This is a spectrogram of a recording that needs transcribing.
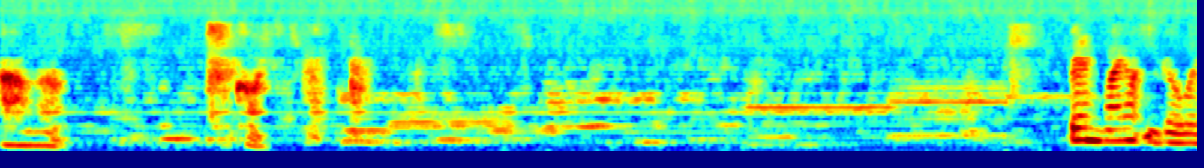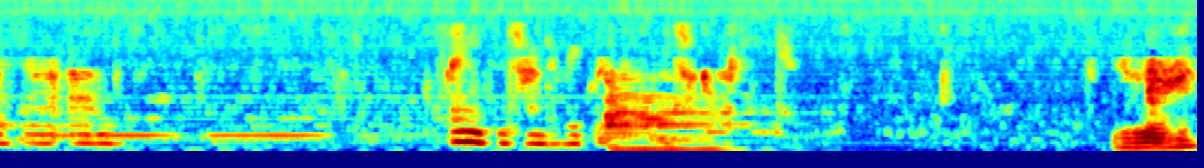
Um, of course. Ben, why don't you go with her? Um, I need some time to regroup we talk about it. You gonna be all right?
